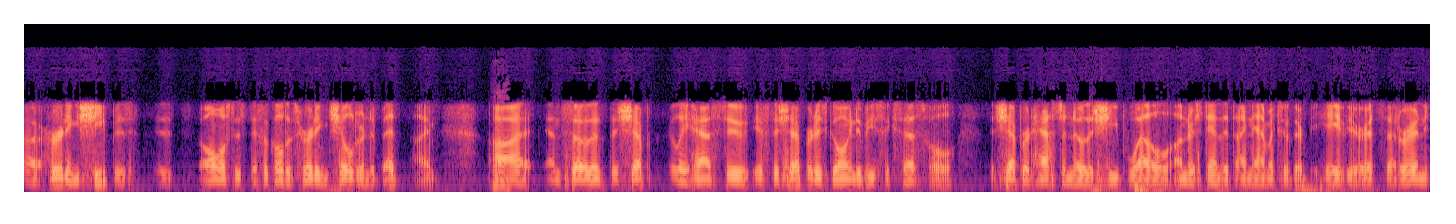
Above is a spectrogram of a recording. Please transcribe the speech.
uh, herding sheep is, is almost as difficult as herding children to bedtime. Uh, and so the, the shepherd really has to, if the shepherd is going to be successful, the shepherd has to know the sheep well, understand the dynamics of their behavior, et cetera, and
